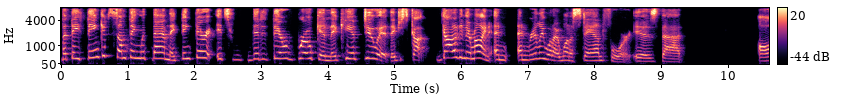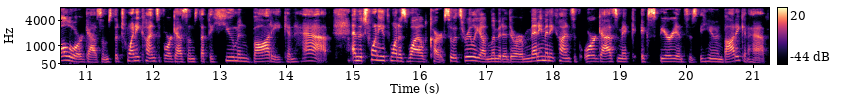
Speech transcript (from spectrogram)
But they think it's something with them. They think they're it's that they're broken. They can't do it. They just got got it in their mind. And and really what I want to stand for is that all orgasms, the 20 kinds of orgasms that the human body can have. And the 20th one is wild card. So it's really unlimited. There are many, many kinds of orgasmic experiences the human body can have.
